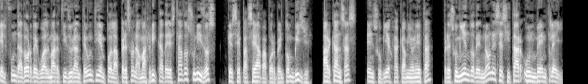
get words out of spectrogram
el fundador de Walmart y durante un tiempo la persona más rica de Estados Unidos, que se paseaba por Bentonville, Arkansas, en su vieja camioneta, presumiendo de no necesitar un Bentley.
